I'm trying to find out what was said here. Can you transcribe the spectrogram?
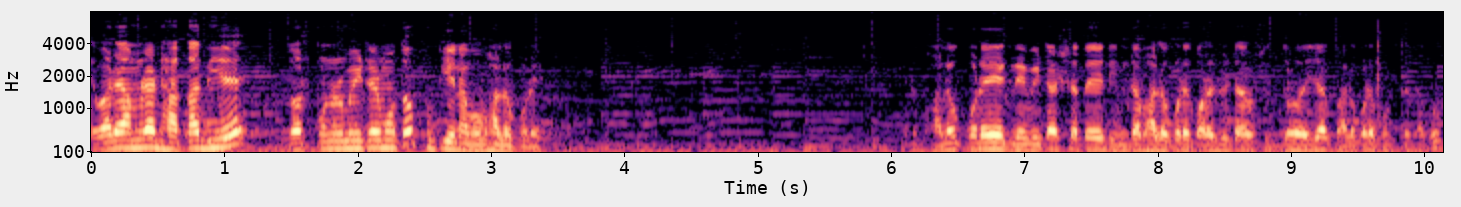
এবারে আমরা ঢাকা দিয়ে দশ পনেরো মিনিটের মতো ফুটিয়ে নেব ভালো করে। ভালো করে গ্রেভিটার সাথে, ডিমটা ভালো করে, কড়াইশুটিটাও সিদ্ধ হয়ে যাক, ভালো করে ফুটতে থাকুক।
